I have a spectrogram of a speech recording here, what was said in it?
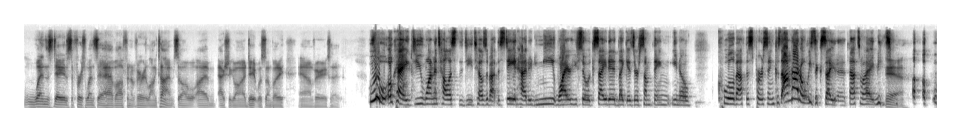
wednesday is the first wednesday i have off in a very long time so i'm actually going on a date with somebody and i'm very excited Ooh, okay. Do you want to tell us the details about the state? How did you meet? Why are you so excited? Like, is there something, you know, cool about this person? Because I'm not always excited. That's why I need to yeah know.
